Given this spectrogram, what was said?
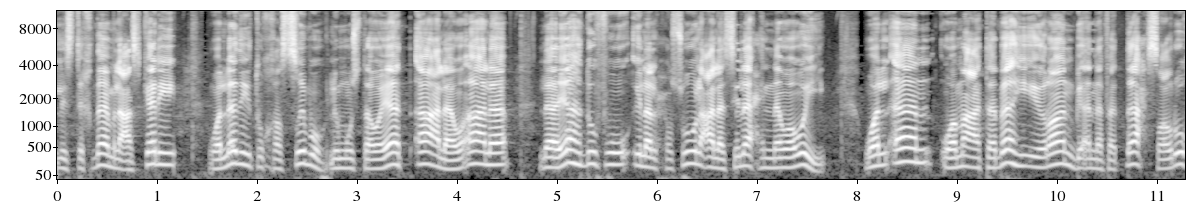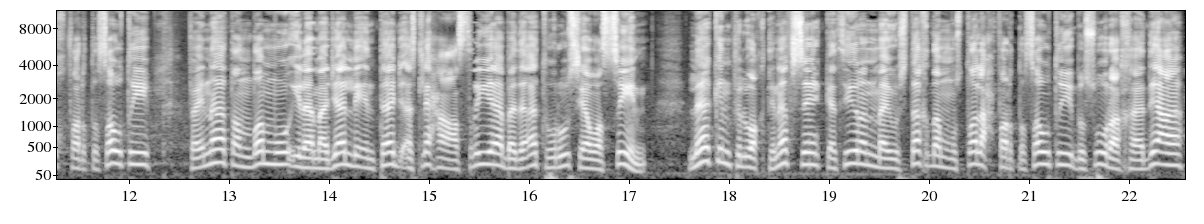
الاستخدام العسكري والذي تخصبه لمستويات أعلى وأعلى لا يهدف إلى الحصول على سلاح نووي. والآن ومع تباهي إيران بأن فتاح صاروخ فرط صوتي فإنها تنضم إلى مجال لإنتاج أسلحة عصرية بدأته روسيا والصين. لكن في الوقت نفسه كثيرا ما يستخدم مصطلح فرط صوتي بصورة خادعة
